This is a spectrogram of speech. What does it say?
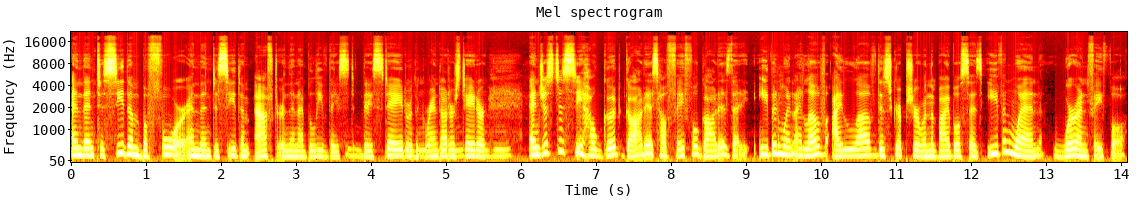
and then to see them before and then to see them after and then i believe they st- they stayed or the mm-hmm. granddaughter mm-hmm. stayed or mm-hmm. and just to see how good god is how faithful god is that even when i love i love the scripture when the bible says even when we're unfaithful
